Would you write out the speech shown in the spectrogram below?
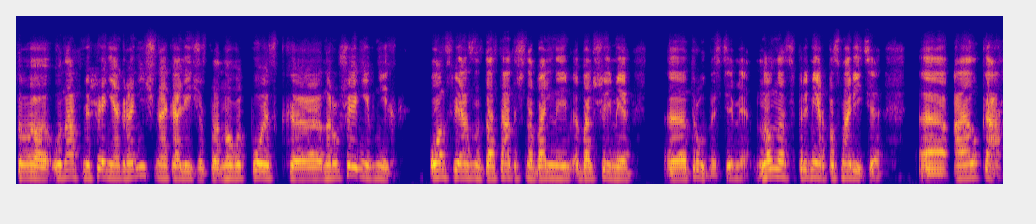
что у нас мишеней ограниченное количество, но вот поиск э, нарушений в них, он связан с достаточно больны, большими э, трудностями. Ну, например, посмотрите, э, АЛК,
